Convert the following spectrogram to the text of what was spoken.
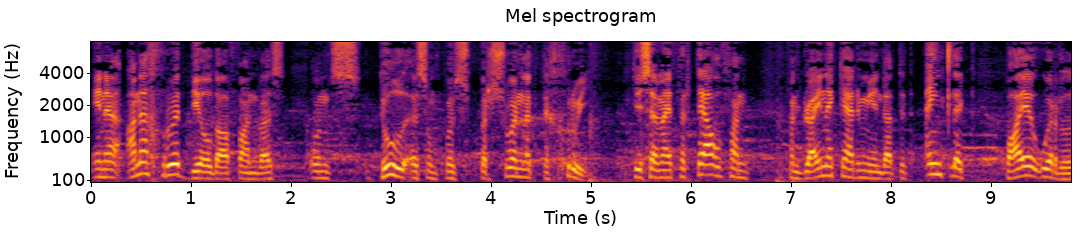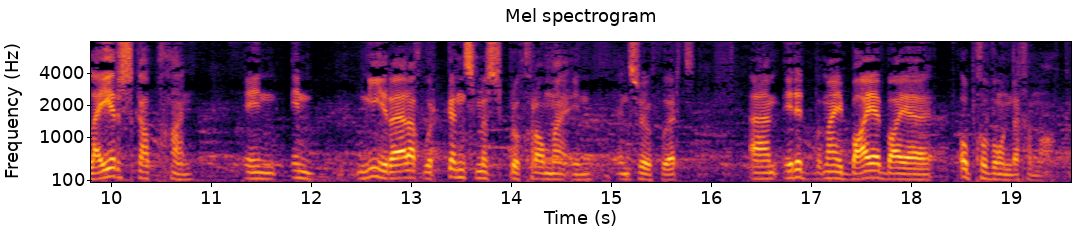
En 'n ander groot deel daarvan was ons doel is om ons persoonlik te groei. Toe sy my vertel van van Grain Academy en dat dit eintlik baie oor leierskap gaan en en nie regtig oor kunsmisprogramme en en so voort. Ehm um, het dit my baie baie opgewonde gemaak.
